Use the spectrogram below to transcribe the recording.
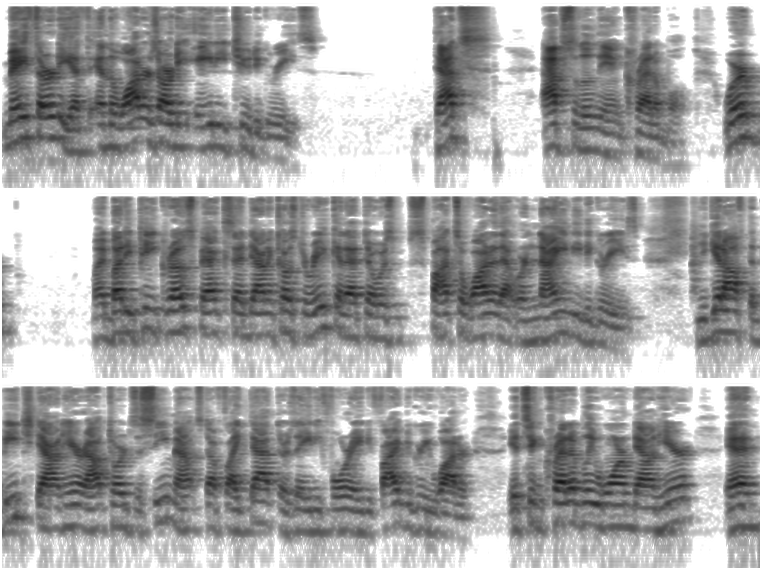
May 30th and the water's already 82 degrees. That's absolutely incredible. We're my buddy Pete Grossbeck said down in Costa Rica that there was spots of water that were 90 degrees. You get off the beach down here out towards the seamount, stuff like that, there's 84, 85 degree water. It's incredibly warm down here. And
